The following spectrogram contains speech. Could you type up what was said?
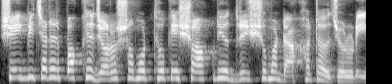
সেই বিচারের পক্ষে জনসমর্থকে সক্রিয় দৃশ্যমান রাখাটাও জরুরি।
